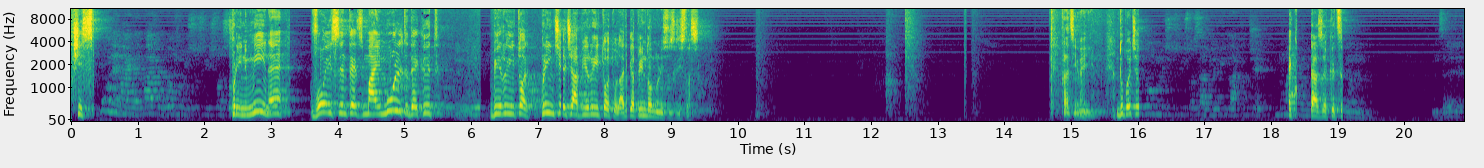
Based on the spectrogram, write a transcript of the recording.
Și spune mai departe Domnul Isus Hristos, prin mine voi sunteți mai mult decât biruitori, prin cel ce a biruit totul, adică prin Domnul Isus Hristos. Frații mei, după ce Domnul Isus Hristos a biruit la cruce, nu mai contează cât rămân. Înțelegeți?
